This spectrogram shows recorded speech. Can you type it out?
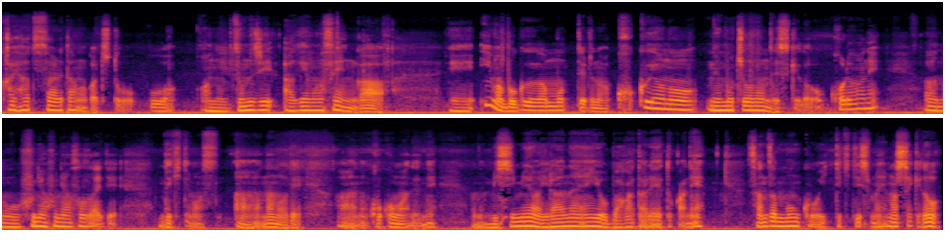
開発されたのかちょっと、あの、存じ上げませんが、えー、今僕が持ってるのは国用のメモ帳なんですけど、これはね、あの、ふにゃふにゃ素材でできてます。あなので、あの、ここまでね、あの、見しめはいらないよ、バカタレとかね、散々文句を言ってきてしまいましたけど、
